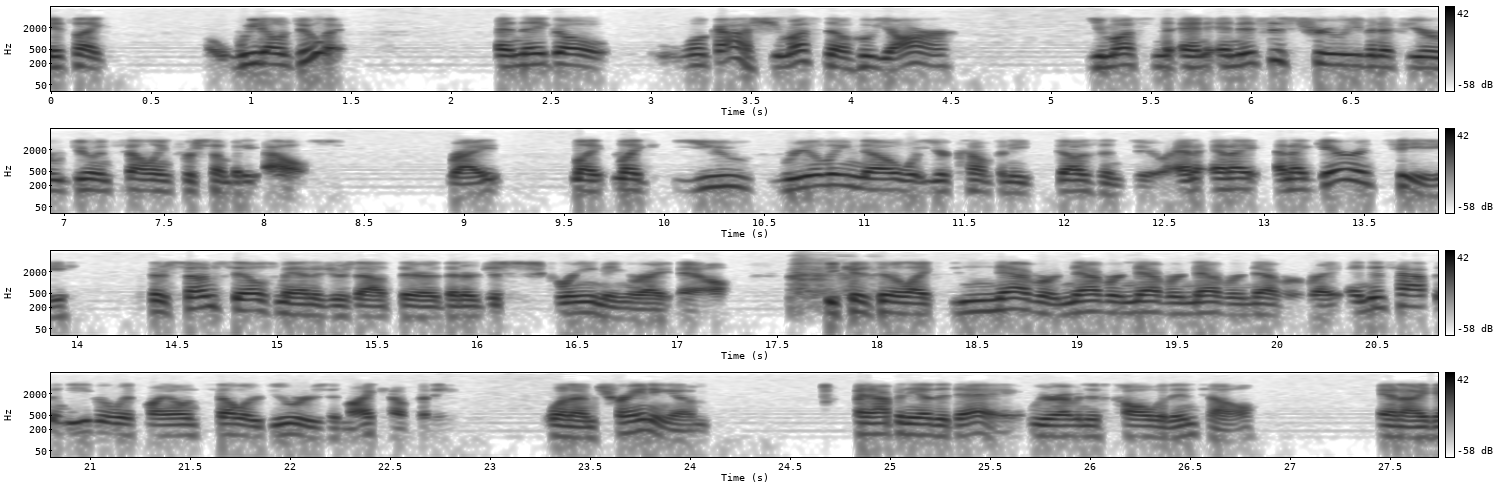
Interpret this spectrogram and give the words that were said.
It's like we don't do it, and they go, well, gosh, you must know who you are. You must, and and this is true even if you're doing selling for somebody else, right? Like like you really know what your company doesn't do, and and I and I guarantee there's some sales managers out there that are just screaming right now because they're like never, never, never, never, never, right? And this happened even with my own seller doers in my company when I'm training them. It happened the other day. We were having this call with Intel, and I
